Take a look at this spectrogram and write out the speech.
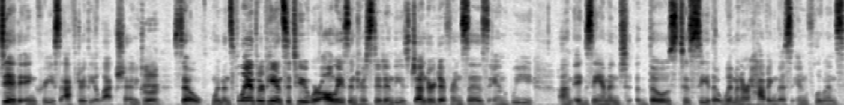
did increase after the election. Okay. So, Women's Philanthropy Institute, we're always interested in these gender differences, and we um, examined those to see that women are having this influence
